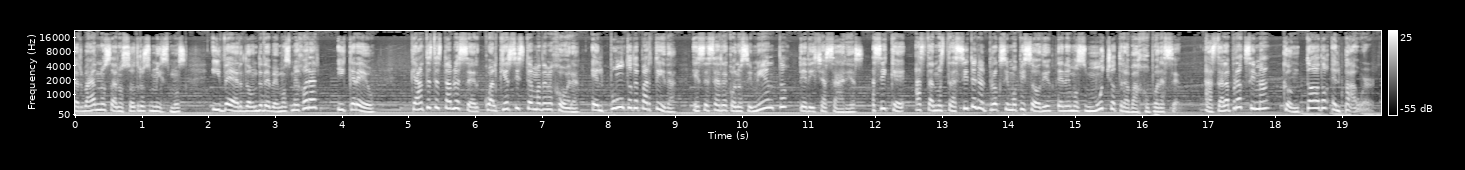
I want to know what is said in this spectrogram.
observarnos a nosotros mismos y ver dónde debemos mejorar. Y creo que antes de establecer cualquier sistema de mejora, el punto de partida es ese reconocimiento de dichas áreas. Así que hasta nuestra cita en el próximo episodio tenemos mucho trabajo por hacer. Hasta la próxima con todo el power.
